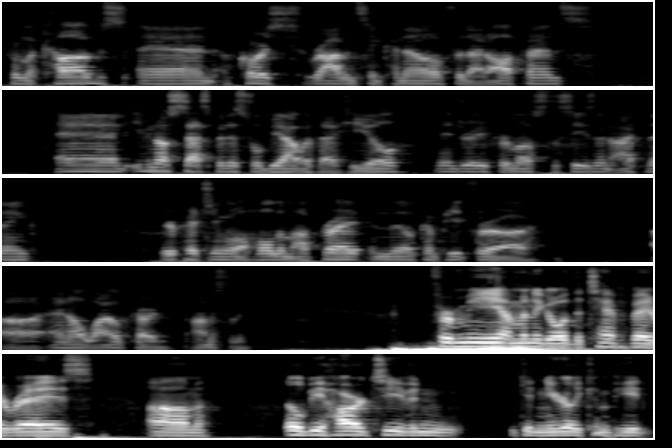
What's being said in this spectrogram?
from the Cubs, and of course Robinson Cano for that offense. And even though Cespedes will be out with a heel injury for most of the season, I think their pitching will hold them upright, and they'll compete for a, a NL wild card. Honestly, For me, I'm going to go with the Tampa Bay Rays. Um, it'll be hard to even get nearly compete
